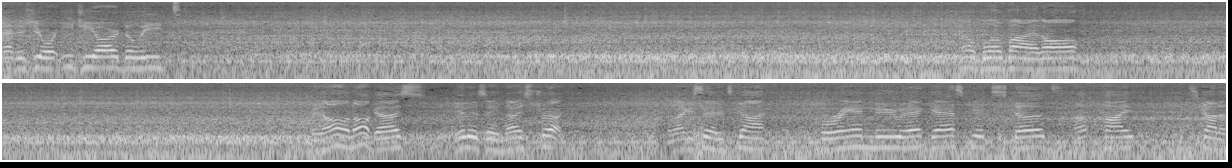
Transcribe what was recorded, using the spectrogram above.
that is your EGR delete. No blow by at all. I mean, all in all, guys, it is a nice truck. Like I said, it's got brand new head gasket, studs, up pipe, It's got a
